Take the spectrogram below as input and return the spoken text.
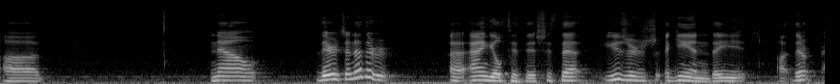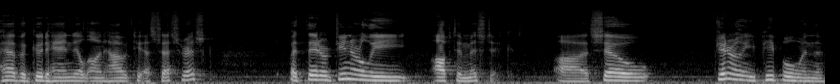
Uh, now, there's another uh, angle to this, is that users, again, they, uh, they don't have a good handle on how to assess risk, but they're generally optimistic. Uh, so generally people when the,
